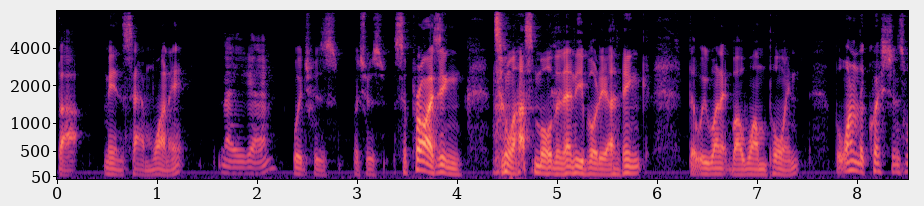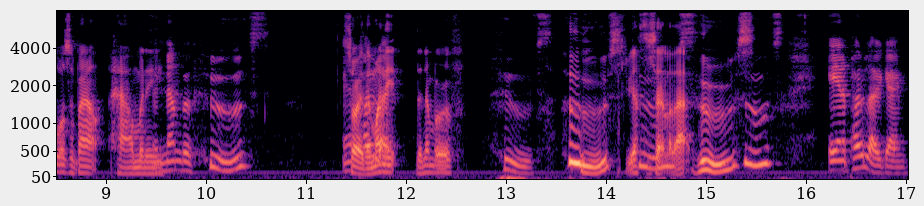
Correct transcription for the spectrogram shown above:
but me and Sam won it, There you go. which was which was surprising to us more than anybody. I think that we won it by one point. But one of the questions was about how many. The number of hooves. sorry, the money, the number of Hooves. hooves. You have to say it like that. Hooves. Hooves. In a polo game.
